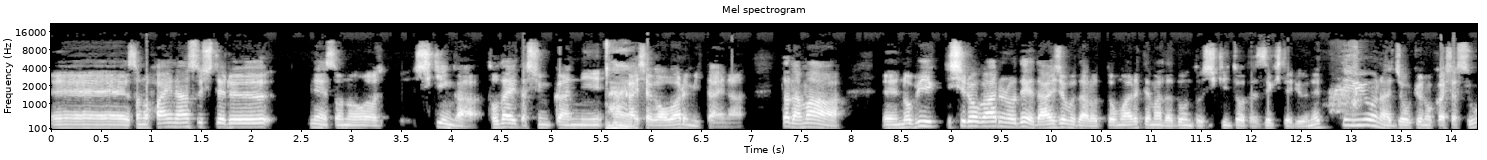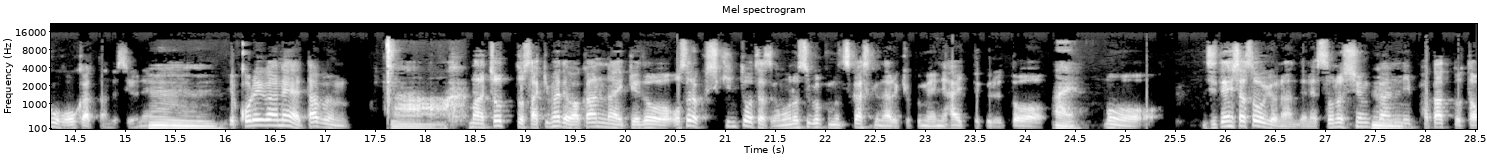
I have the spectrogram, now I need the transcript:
えーそのファイナンスしてる、ね、その資金が途絶えた瞬間にはい会社が終わるみたいな。ただまあ、えー伸びしろがあるので大丈夫だろうって思われてまだどんどん資金調達できてるよねっていうような状況の会社すごく多かったんですよね。うん。で、これがね、多分、あまあちょっと先までわかんないけど、おそらく資金到達がものすごく難しくなる局面に入ってくると、あ。はい。もう自転車操業なんでね、その瞬間にパタッと倒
